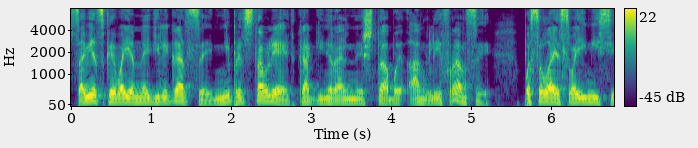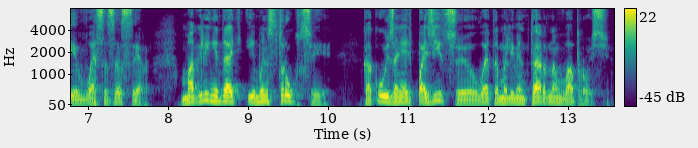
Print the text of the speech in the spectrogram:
Советская военная делегация не представляет, как генеральные штабы Англии и Франции, посылая свои миссии в СССР, могли не дать им инструкции, какую занять позицию в этом элементарном вопросе.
